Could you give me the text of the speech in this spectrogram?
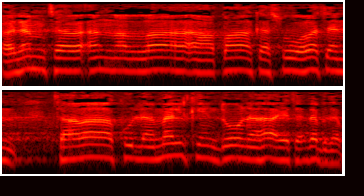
ألم تر أن الله أعطاك سورة ترى كل ملك دونها يتذبذب.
